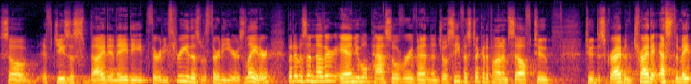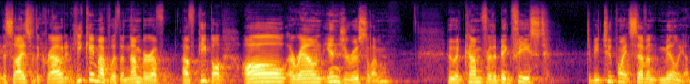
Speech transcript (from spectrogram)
So if Jesus died in AD 33, this was 30 years later, but it was another annual Passover event, and Josephus took it upon himself to to describe and try to estimate the size of the crowd. And he came up with a number of, of people all around in Jerusalem who had come for the big feast to be 2.7 million.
